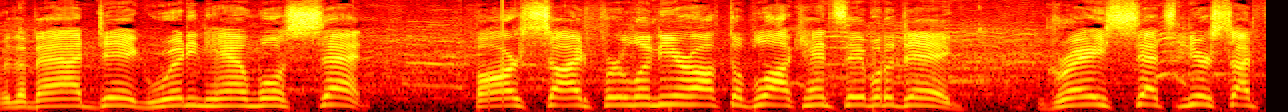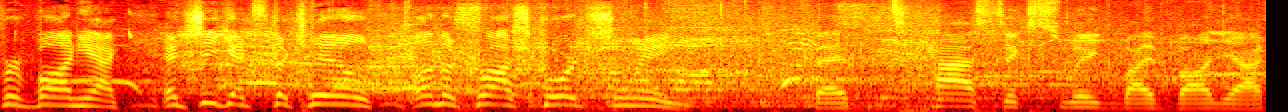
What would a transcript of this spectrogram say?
with a bad dig. Whittingham will set. Far side for Lanier off the block. Hentz able to dig. Gray sets near side for Vanjak, and she gets the kill on the cross court swing. Fantastic swing by Vanjak.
